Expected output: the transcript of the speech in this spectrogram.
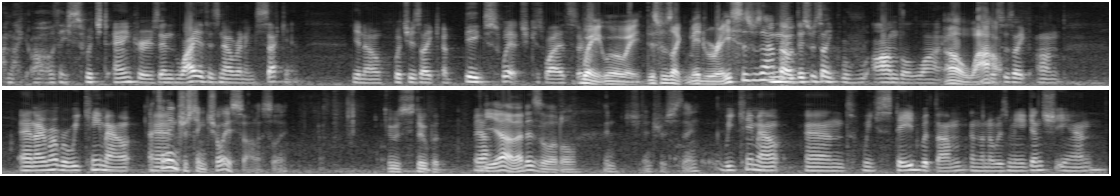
I'm like, oh, they switched anchors, and Wyeth is now running second, you know, which is like a big switch because Wyeth's their- Wait, wait, wait. This was like mid race. This was happening. No, this was like r- on the line. Oh, wow. This was like on, and I remember we came out. That's an interesting choice, honestly. It was stupid. Yeah. Yeah. that is a little in- interesting. we came out and we stayed with them, and then it was me against Sheehan.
